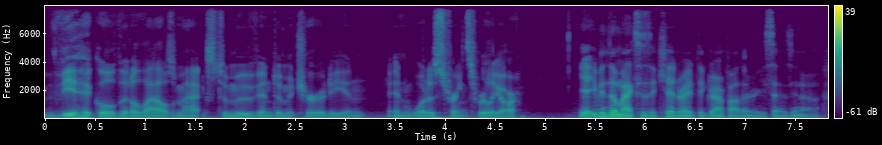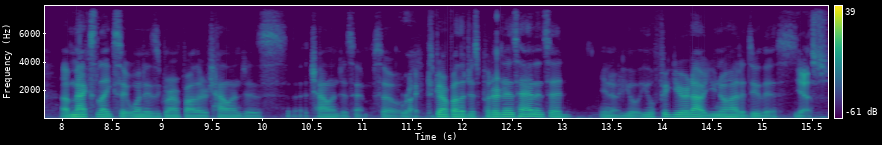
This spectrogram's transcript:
vehicle that allows Max to move into maturity and and what his strengths really are. Yeah, even though Max is a kid, right? The grandfather, he says, you know, uh, Max likes it when his grandfather challenges uh, challenges him. So right. his grandfather just put it in his hand and said, you know, you'll you'll figure it out. You know how to do this. Yes,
